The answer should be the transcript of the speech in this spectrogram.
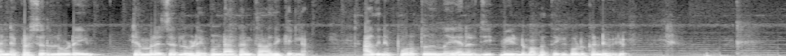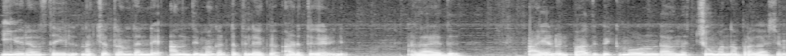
തന്റെ പ്രഷറിലൂടെയും ടെമ്പറേച്ചറിലൂടെയും ഉണ്ടാക്കാൻ സാധിക്കില്ല. അതിന് പുറത്തുനിന്ന് എനർജി വീണ്ടും അകത്തേക്ക് കൊടുക്കേണ്ടി വരും. ഈ ഒരു അവസ്ഥയിൽ നക്ഷത്രം തന്റെ അന്തിമഘട്ടത്തിലേക്ക് അടുത്തു കഴിഞ്ഞു. അതായത് അയൺ ഉൽപ്പാദിപ്പിക്കുമ്പോൾ ഉണ്ടാകുന്ന ചുമന്ന പ്രകാശം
